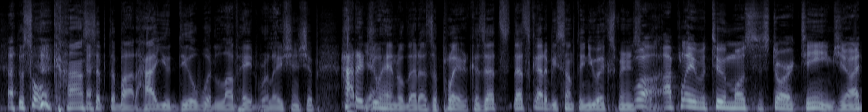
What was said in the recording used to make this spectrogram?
this whole concept about how you deal with love-hate relationship. How did you handle that as a player? Because that's that's got to be something you experienced Well. I played with two most historic teams. You know, I,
